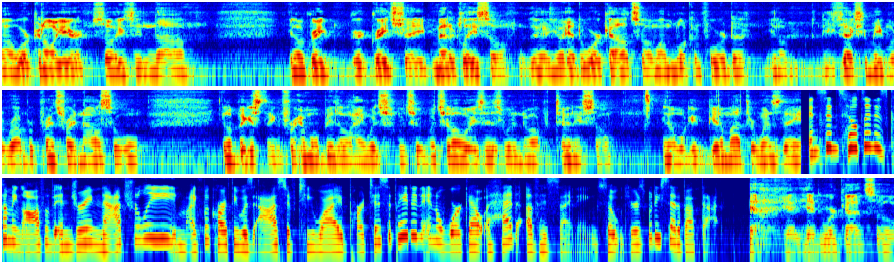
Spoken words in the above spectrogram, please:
uh, working all year, so he's in uh, you know great, great, shape medically. So you know he had to work out. So I'm, I'm, looking forward to you know he's actually meeting with Robert Prince right now. So we'll, you know biggest thing for him will be the language, which it, which it always is with a new opportunity. So you know, we'll get, get him out there Wednesday. And since Hilton is coming off of injury, naturally, Mike McCarthy was asked if Ty participated in a workout ahead of his signing. So here's what he said about that. Yeah, he had to work out. So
